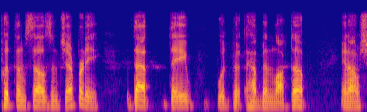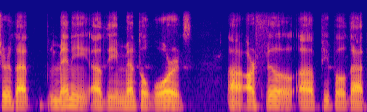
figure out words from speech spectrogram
put themselves in jeopardy, that they would have been locked up. And I'm sure that many of the mental wards uh, are full of people that,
